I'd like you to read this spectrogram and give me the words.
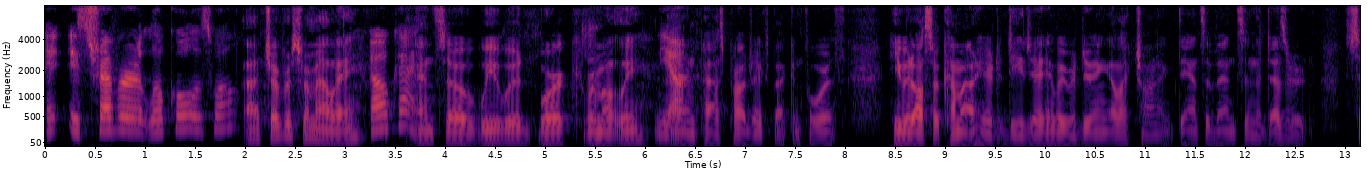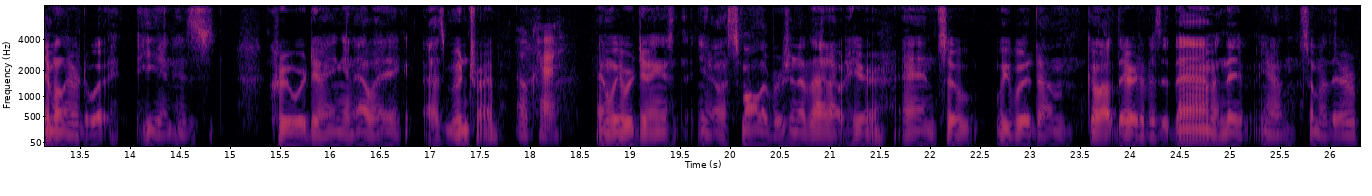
Is Trevor local as well? uh, Trevor's from LA. Okay. And so we would work remotely Yeah. and pass projects back and forth. He would also come out here to DJ. We were doing electronic dance events in the desert, similar to what he and his crew were doing in LA as Moon Tribe. okay. and we were doing you know a smaller version of that out here and so we would um, go out there to visit them and they you know some of their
